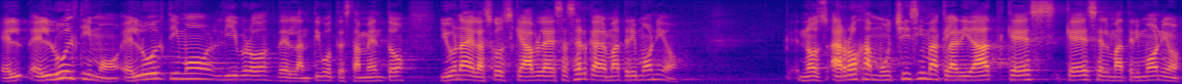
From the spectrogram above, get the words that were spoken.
el, último, el último libro del Antiguo Testamento, y una de las cosas que habla es acerca del matrimonio. Nos arroja muchísima claridad qué es, qué es el matrimonio.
